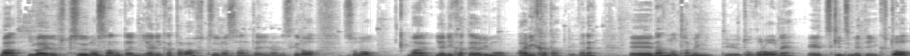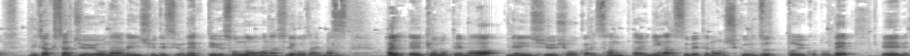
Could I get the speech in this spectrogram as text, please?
まあいわゆる普通の3対2、やり方は普通の3対2なんですけど、そのまあやり方よりもあり方っていうかね、えー、何のためにっていうところをね、えー、突き詰めていくと、めちゃくちゃ重要な練習ですよねっていう、そんなお話でございます。はい、えー、今日のテーマは練習紹介3対2が全ての縮図ということで、えー、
